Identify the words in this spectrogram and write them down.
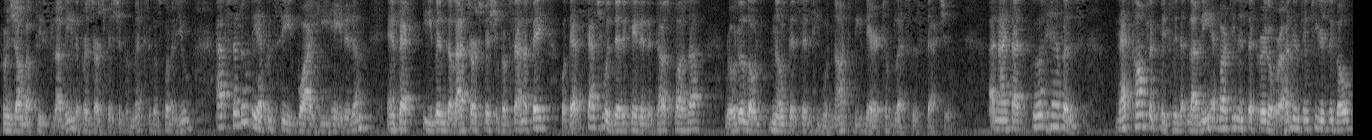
from Jean Baptiste Lamy, the first Archbishop of Mexico's point of view, absolutely I could see why he hated him. In fact, even the last Archbishop of Santa Fe, when that statue was dedicated at Taos Plaza, wrote a note that says he would not be there to bless the statue. And I thought, good heavens, that conflict between Lamy and Martinez occurred over 150 years ago,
